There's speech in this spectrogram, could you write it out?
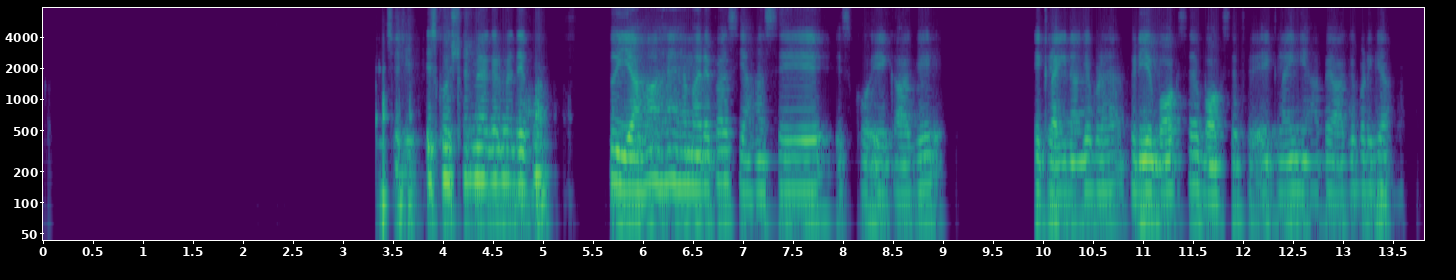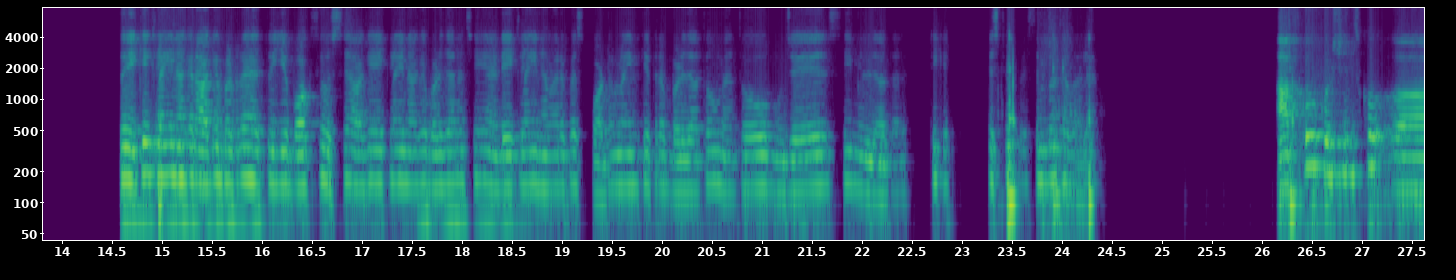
चलिए, इस क्वेश्चन में अगर मैं देखूँ तो यहाँ है हमारे पास, यहाँ से इसको एक आगे, एक लाइन आगे बढ़ाया, फिर ये बॉक्स है बॉक्स से फिर एक लाइन यहाँ पे आगे बढ़ गया। तो एक एक लाइन अगर आगे बढ़ रहा है तो ये बॉक्स है, उससे आगे एक लाइन आगे बढ़ जाना चाहिए एंड एक लाइन हमारे पास बॉटम लाइन की तरफ़ बढ़ जाता हूँ मैं तो मुझे सी मिल जाता है, ठीक है? इस सिंपल सवाल है? आपको क्वेश्चंस को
